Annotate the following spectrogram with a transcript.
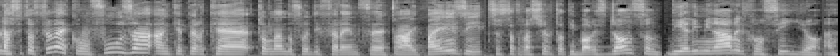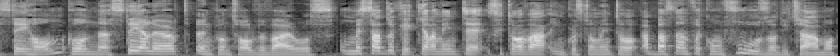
La situazione è confusa anche perché, tornando sulle differenze tra i paesi, c'è stata la scelta di Boris Johnson di eliminare il consiglio uh, Stay Home con Stay Alert and Control the Virus. Un messaggio che chiaramente si trova in questo momento abbastanza confuso, diciamo.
